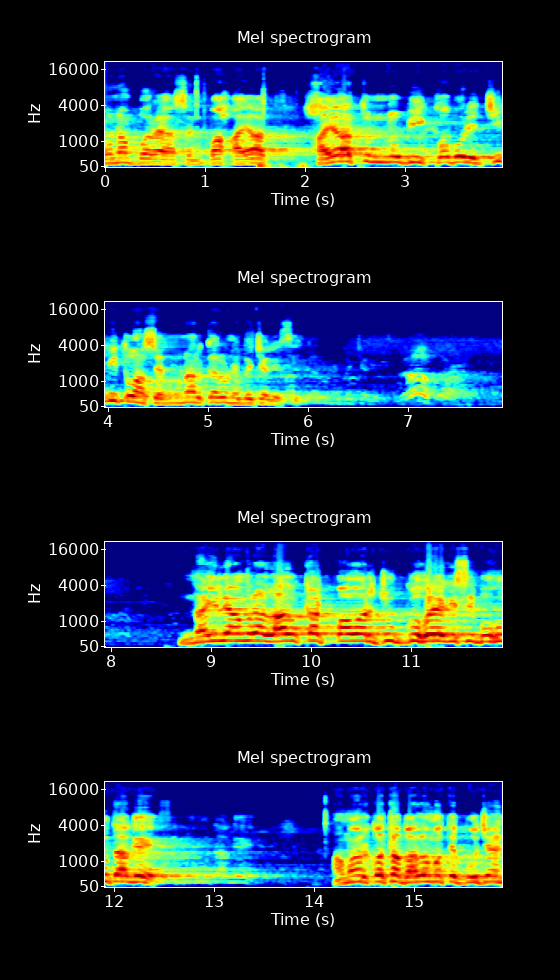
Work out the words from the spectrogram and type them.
মোনাব্বরায় আছেন, বা হায়াত, হায়াতুন নবী কবরে জীবিত আছেন ওনার কারণে বেঁচে গেছি। নাইলে আমরা লাল কার্ড পাওয়ার যোগ্য হয়ে গেছি বহুত আগে। আমার কথা ভালো মতে বোঝেন,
